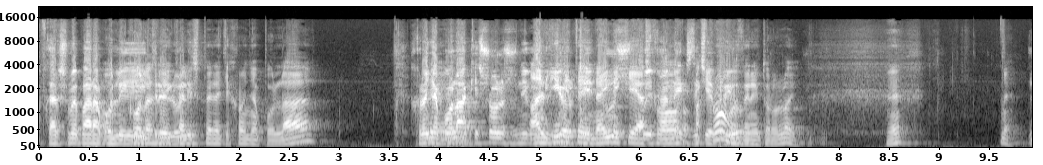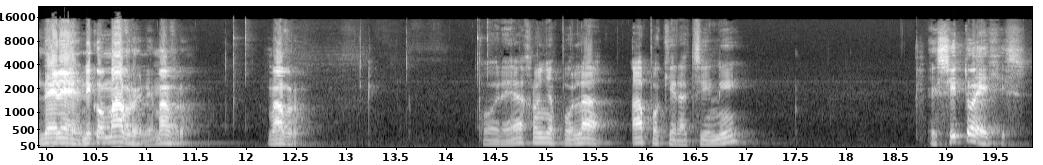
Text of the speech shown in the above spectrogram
Ευχαριστούμε πάρα Ο πολύ, Νικόλας λέει Τρελούλη. καλησπέρα και χρόνια πολλά. Χρόνια Ε, πολλά και σε όλους τους Νίκους Αν γίνεται να είναι και αστρό, αστρόμο, αστρόμος δεν είναι το ρολόι. Ε; Ναι. Ναι, ναι, Νίκο, μαύρο είναι, μαύρο. Μαύρο. Ωραία. Χρόνια πολλά από Κερατσίνη. Εσύ το έχεις.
